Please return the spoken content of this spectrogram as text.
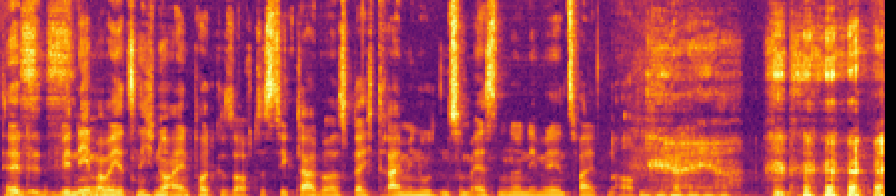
Das äh, wir nehmen aber jetzt nicht nur ein Podcast auf, das ist dir klar. Du hast gleich drei Minuten zum Essen und dann nehmen wir den zweiten auf. Ja, ja.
